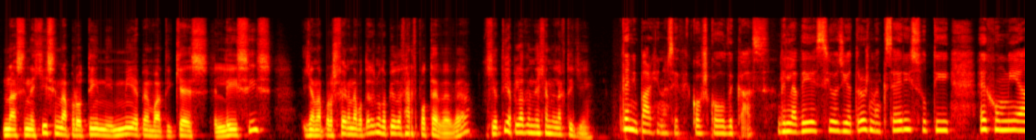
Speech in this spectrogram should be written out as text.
να συνεχίσει να προτείνει μη επεμβατικές λύσεις για να προσφέρει ένα αποτέλεσμα το οποίο δεν θα έρθει ποτέ βέβαια, γιατί απλά δεν έχει εναλλακτική. Δεν υπάρχει ένας ηθικός κώδικας. Δηλαδή, εσύ ως γιατρός να ξέρεις ότι έχω μία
